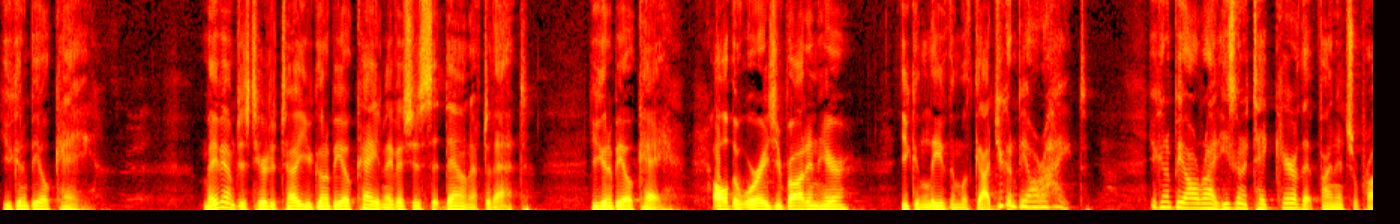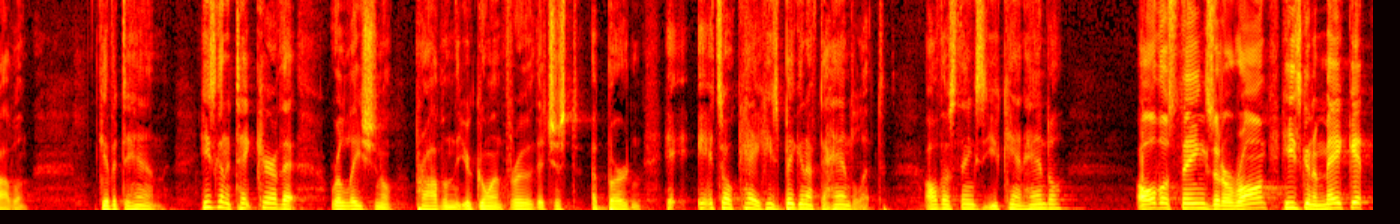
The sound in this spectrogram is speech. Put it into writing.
You're going to be okay. Maybe I'm just here to tell you you're going to be okay. Maybe I should just sit down after that. You're going to be okay. All the worries you brought in here, you can leave them with God. You're going to be all right. You're going to be all right. He's going to take care of that financial problem. Give it to Him. He's going to take care of that relational problem that you're going through that's just a burden. It's okay. He's big enough to handle it. All those things that you can't handle, all those things that are wrong, He's going to make it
